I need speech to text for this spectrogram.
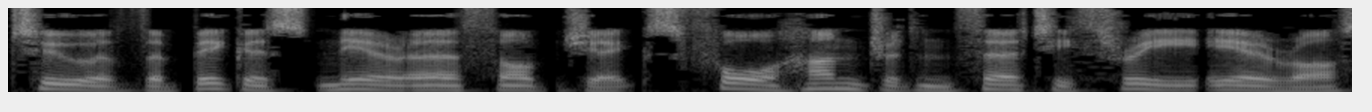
Two of the biggest near Earth objects, 433 Eros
